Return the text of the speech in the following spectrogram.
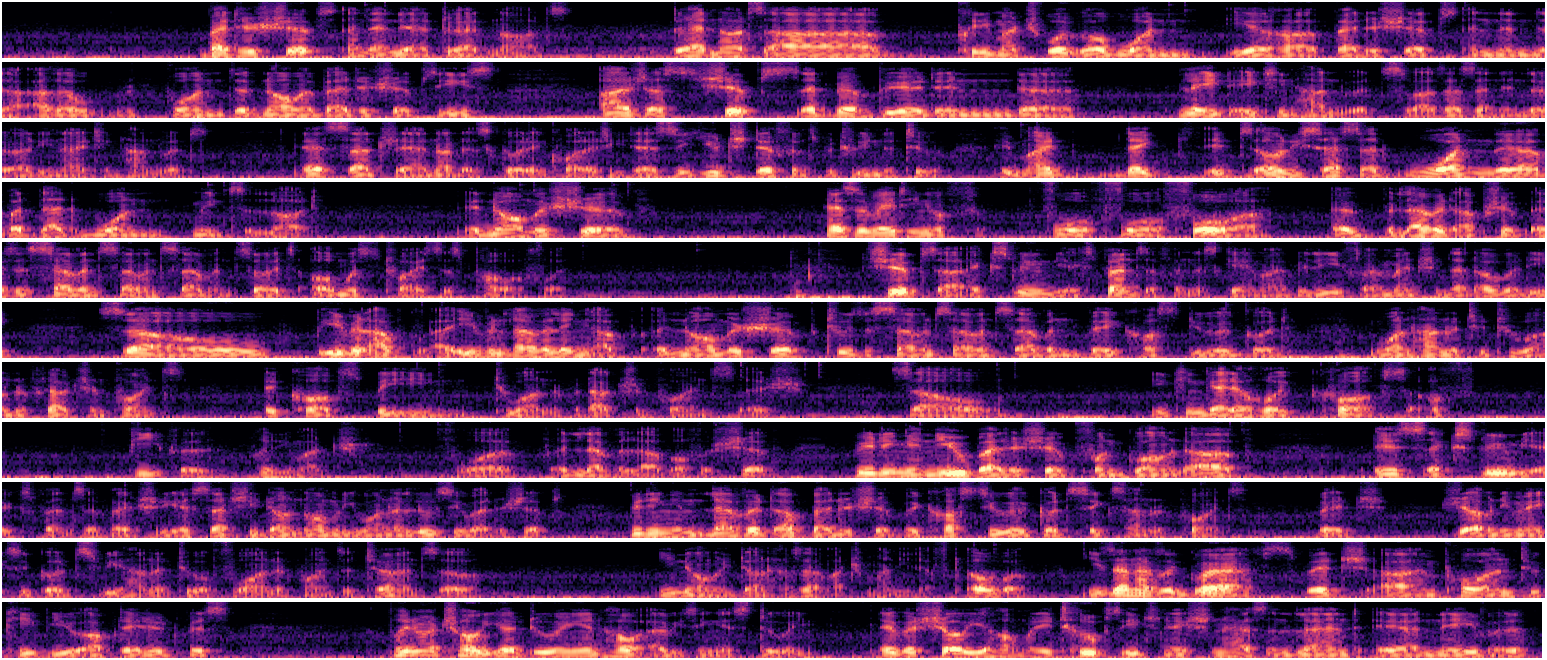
better ships, and then there are dreadnoughts. Dreadnoughts are pretty much World War One era battleships, and then the other one, the normal battleships, these are just ships that were built in the late 1800s rather than in the early 1900s as such they are not as good in quality. There's a huge difference between the two. It might like it only says that one there, but that one means a lot. A normal ship has a rating of four four four. A leveled up ship has a seven seven seven, so it's almost twice as powerful. Ships are extremely expensive in this game. I believe I mentioned that already. So even up, even leveling up a normal ship to the 777 will cost you a good 100 to 200 production points. a corpse being 200 production points ish. So you can get a whole corpse of people pretty much for a level up of a ship. Building a new battleship from ground up is extremely expensive actually, as such you don't normally want to lose your battleships. Building a leveled up battleship will cost you a good 600 points, which Germany makes a good 300 to 400 points a turn, so you normally don't have that much money left over. You then have the graphs, which are important to keep you updated with pretty much how you're doing and how everything is doing. It will show you how many troops each nation has in land, air, naval.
